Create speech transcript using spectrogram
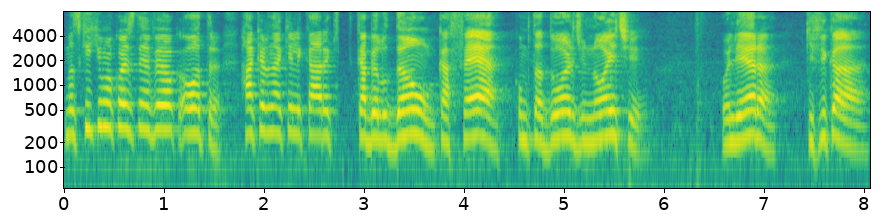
Mas o que, que uma coisa tem a ver com a outra? Hacker não é aquele cara que cabeludão, café, computador de noite, olheira, que fica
